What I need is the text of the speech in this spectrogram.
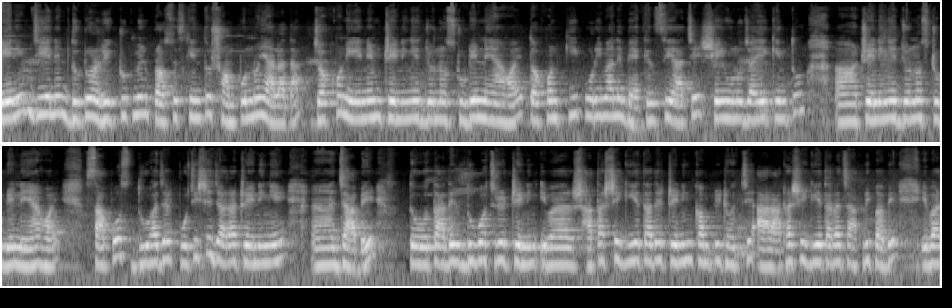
এএনএম জিএনএম দুটোর রিক্রুটমেন্ট প্রসেস কিন্তু সম্পূর্ণই আলাদা। যখন এএনএম ট্রেনিংয়ের জন্য স্টুডেন্ট নেওয়া হয় তখন কি পরিমাণে ভ্যাকেন্সি আছে, সেই অনুযায়ী কিন্তু ট্রেনিংয়ের জন্য স্টুডেন্ট নেওয়া হয়। সাপোজ দু হাজার পঁচিশে যারা ট্রেনিংয়ে যাবে, তো তাদের দু বছরের ট্রেনিং এবার সাতাশে গিয়ে তাদের ট্রেনিং কমপ্লিট হচ্ছে, আর আঠাশে গিয়ে তারা চাকরি পাবে। এবার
